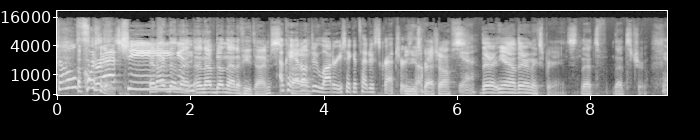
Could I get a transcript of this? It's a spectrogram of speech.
The whole Of course scratching. it is. And I've done and- that. And I've done that a few times. Okay, I Uh, don't do lottery tickets. I do scratchers. You do scratch offs. Yeah. they're yeah they're an experience. That's that's true. Yeah.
